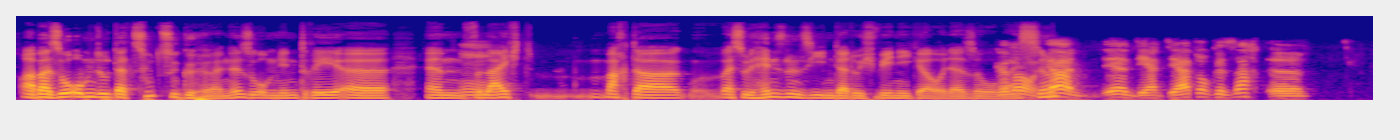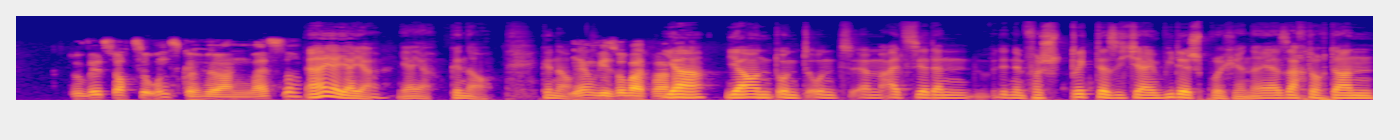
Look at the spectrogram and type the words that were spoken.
Aber so, um so dazuzugehören, ne? So um den Dreh, äh, ähm, Mhm. vielleicht macht da, weißt du, hänseln sie ihn dadurch weniger oder so, Genau, weißt du? ja, der, der, der hat doch gesagt, äh, du willst doch zu uns gehören, weißt du? Ah, ja, ja, ja, ja, ja, genau, genau. Irgendwie sowas war das. Ja, ja, und, und, und ähm, als er dann, dann verstrickt er sich ja in Widersprüche. Ne? Er sagt doch dann,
